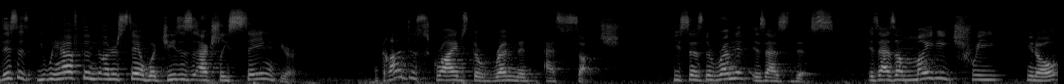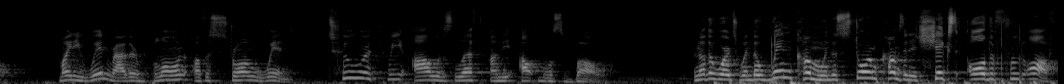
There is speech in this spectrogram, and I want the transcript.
This is, we have to understand what Jesus is actually saying here. God describes the remnant as such. He says the remnant is as this is as a mighty tree, you know, mighty wind rather, blown of a strong wind, two or three olives left on the outmost bough. In other words, when the wind comes, when the storm comes and it shakes all the fruit off,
